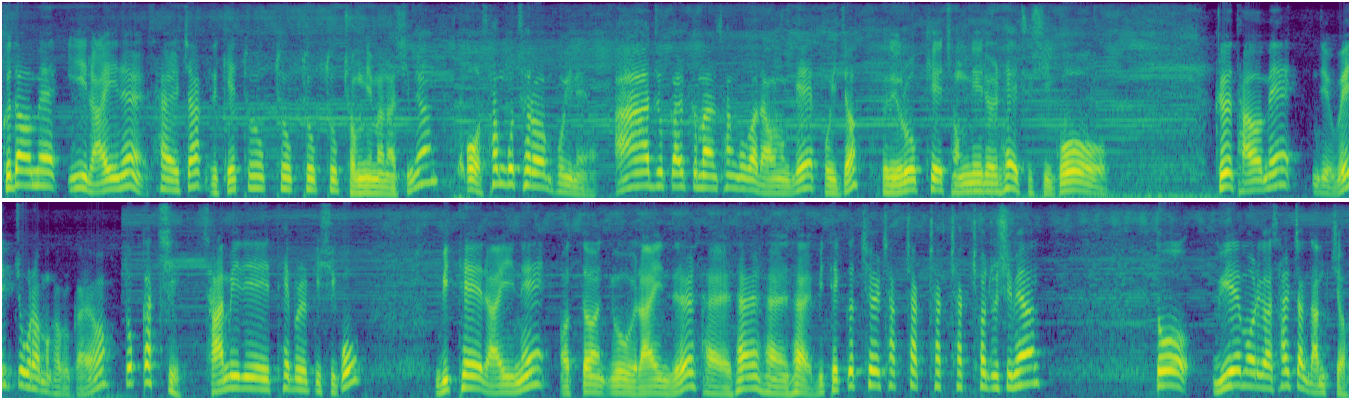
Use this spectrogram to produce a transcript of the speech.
그 다음에 이 라인을 살짝 이렇게 툭툭툭툭 정리만 하시면 어 상고처럼 보이네요. 아주 깔끔한 상고가 나오는 게 보이죠? 그래서 이렇게 정리를 해 주시고 그 다음에 이제 왼쪽으로 한번 가볼까요? 똑같이 4mm 탭을 끼시고 밑에 라인에 어떤 요 라인들을 살살 살살 밑에 끝을 착착착착 쳐주시면 또 위에 머리가 살짝 남죠.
